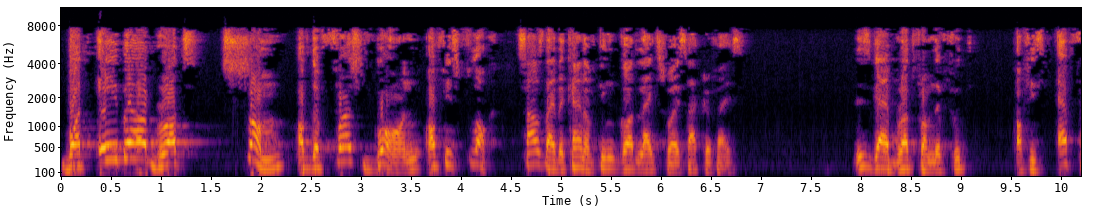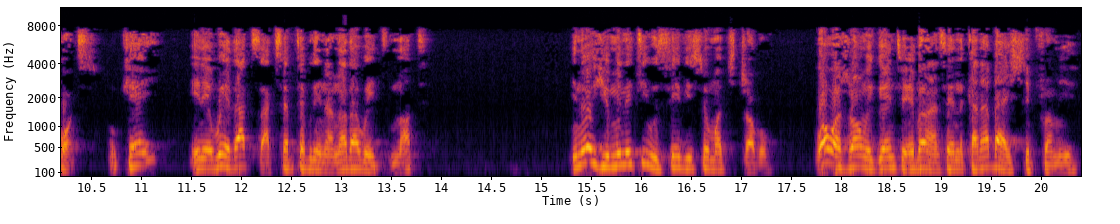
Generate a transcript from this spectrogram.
But Abel brought some of the firstborn of his flock. Sounds like the kind of thing God likes for a sacrifice. This guy brought from the fruit of his efforts, okay? In a way that's acceptable, in another way it's not. You know, humility will save you so much trouble. What was wrong with going to Abel and saying, can I buy a sheep from you?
